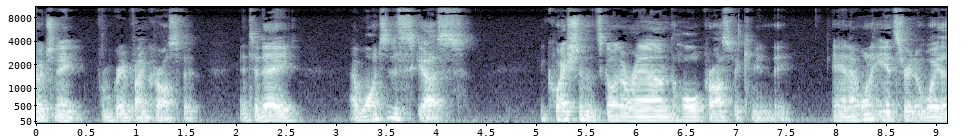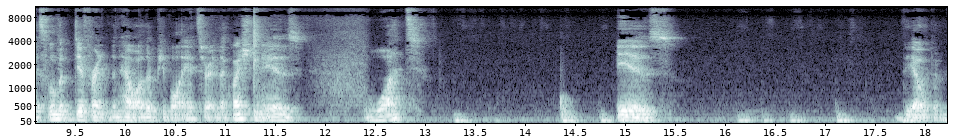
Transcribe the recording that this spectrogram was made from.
Coach Nate from Grapevine CrossFit. And today I want to discuss a question that's going around the whole CrossFit community. And I want to answer it in a way that's a little bit different than how other people answer it. And the question is what is the Open?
